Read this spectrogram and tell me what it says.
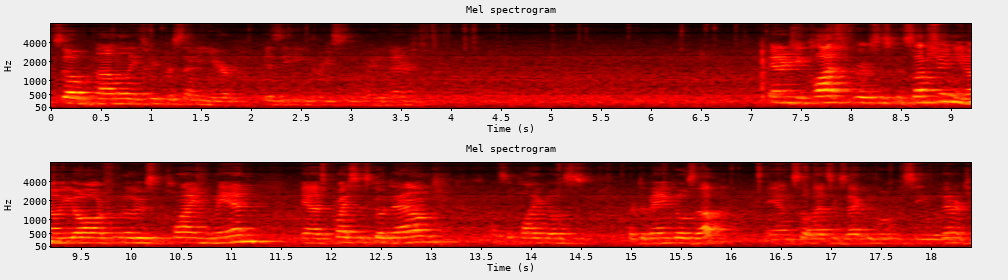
So nominally 3% a year is the increase in the rate of energy. Energy cost versus consumption, you know, you all are familiar with supply and demand. As prices go down, supply goes, or demand goes up, and so that's exactly what we've seen with energy.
